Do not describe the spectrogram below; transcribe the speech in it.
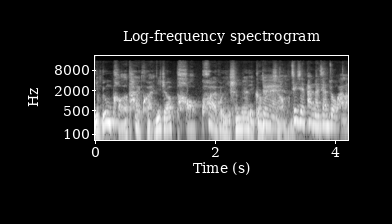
你不用跑得太快，你只要跑快过你身边那哥们儿。这些判断先做完了，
